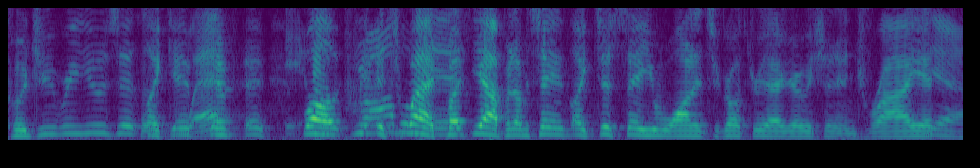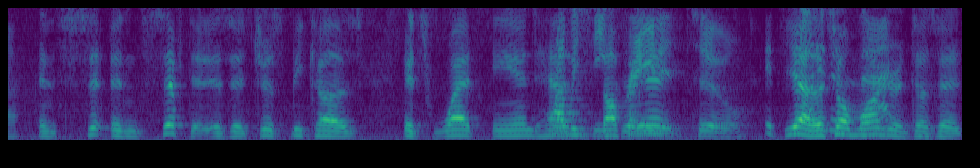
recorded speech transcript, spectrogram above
could you reuse it? Like if, wet? if, if well, it's problem wet, but yeah, but I'm saying like just say you wanted to go through the aggravation and dry it, Yeah. and si- and sift it. Is it just because it's wet and has Probably stuff in it? too. It's Yeah, that's even all I'm that. wondering. Does it?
